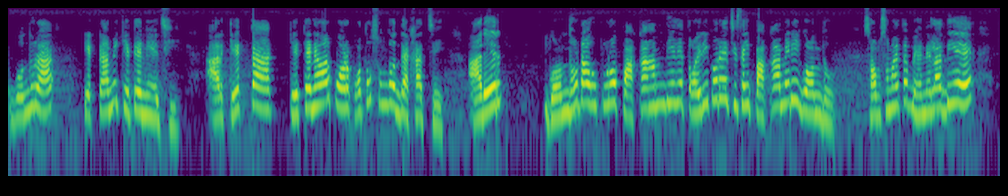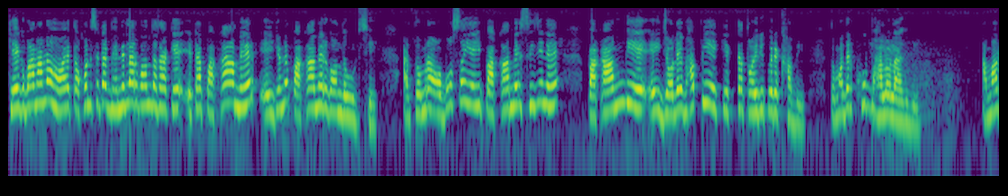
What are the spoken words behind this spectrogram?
বন্ধুরা, কেকটা আমি কেটে নিয়েছি। আর কেকটা কেটে নেওয়ার পর কত সুন্দর দেখাচ্ছে। আর এর গন্ধটাও পুরো পাকা আম দিয়ে যে তৈরি করেছি, সেই পাকা আমেরই গন্ধ। সব সময় তো ভ্যানিলা দিয়ে কেক বানানো হয়, তখন সেটা ভ্যানিলার গন্ধ থাকে। এটা পাকা আমের, এই জন্য পাকা আমের গন্ধ উঠছে। আর তোমরা অবশ্যই এই পাকা আমের সিজনে পাকা আম দিয়ে এই জলে ভাপিয়ে কেকটা তৈরি করে খাবে। তোমাদের খুব ভালো লাগবে। আমার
